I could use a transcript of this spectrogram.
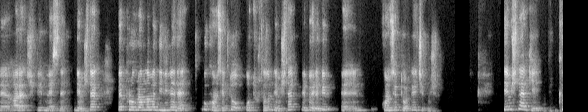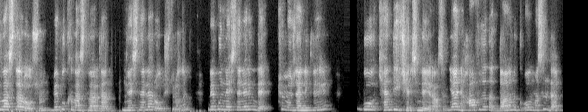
e, araç, bir nesne demişler. Ve programlama diline de bu konsepti oturtalım demişler ve böyle bir e, konsept ortaya çıkmış. Demişler ki klaslar olsun ve bu klaslardan nesneler oluşturalım ve bu nesnelerin de tüm özellikleri bu kendi içerisinde yer alsın. Yani hafızada dağınık olmasın da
